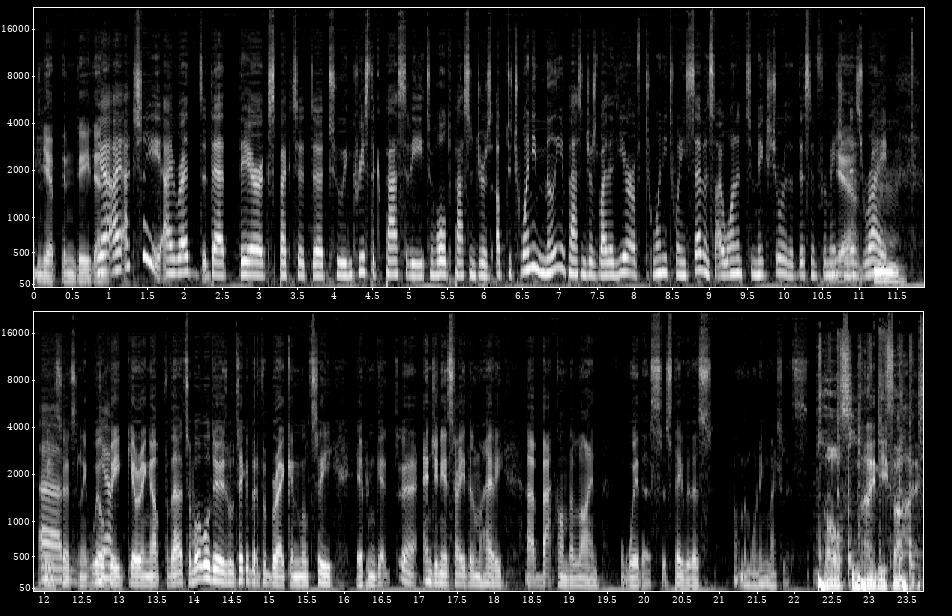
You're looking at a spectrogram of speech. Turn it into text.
Yep, indeed. And Yeah, I actually I read that they're expected uh, to increase the capacity to hold passengers up to 20 million passengers by the year of 2027. So I wanted to make sure that this information Yeah. is right. Mm. we Um, certainly will yeah. be gearing up for that. So what we'll do is we'll take a bit of a break and we'll see if we can get uh, engineer Saeed Al Muhairi uh, back on the line with us. So stay with us on the morning Majlis. Pulse 95.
